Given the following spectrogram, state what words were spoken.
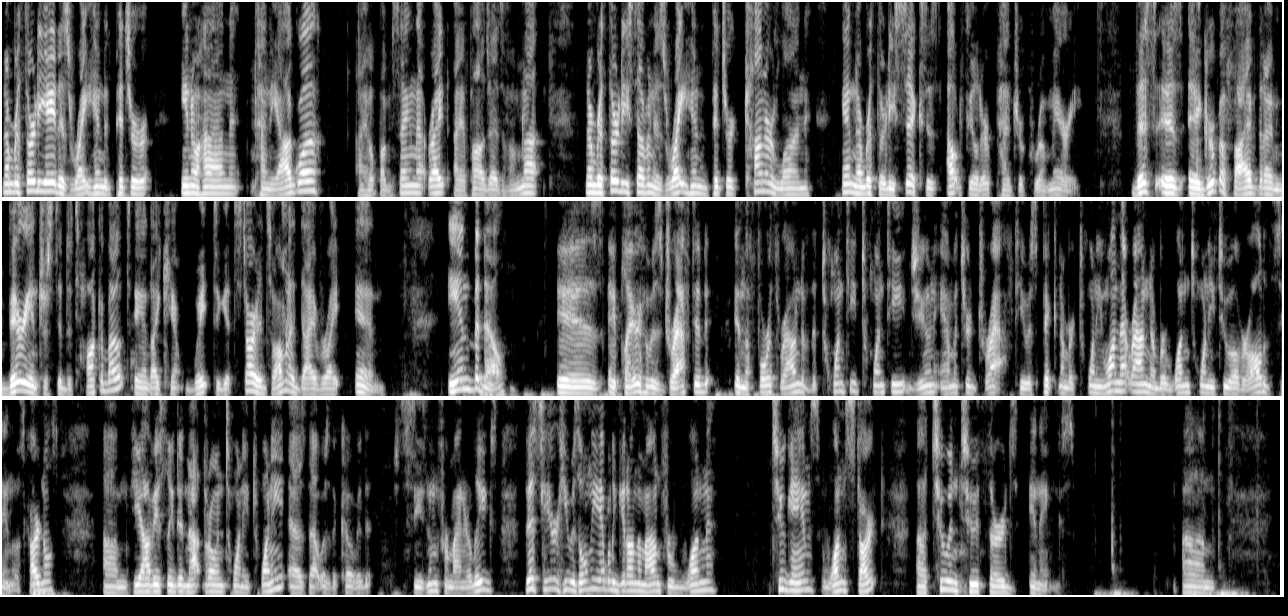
Number 38 is right-handed pitcher Inohan Paniagua. I hope I'm saying that right. I apologize if I'm not. Number 37 is right handed pitcher Connor Lunn. And number 36 is outfielder Patrick Romeri. This is a group of five that I'm very interested to talk about, and I can't wait to get started. So I'm going to dive right in. Ian Bedell is a player who was drafted in the fourth round of the 2020 June amateur draft. He was pick number 21 that round, number 122 overall to the St. Louis Cardinals. Um, he obviously did not throw in 2020 as that was the COVID season for minor leagues. This year, he was only able to get on the mound for one, two games, one start, uh, two and two thirds innings. Um,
